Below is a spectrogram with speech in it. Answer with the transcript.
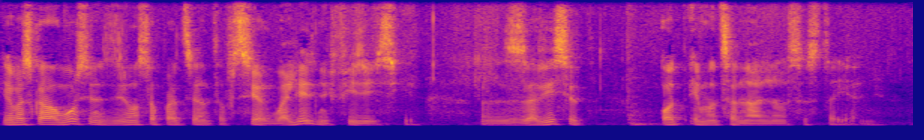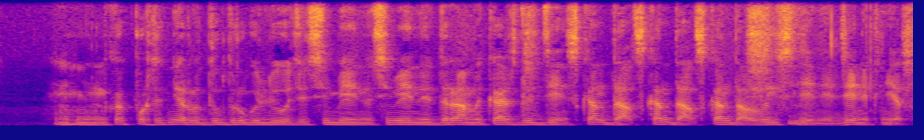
Я бы сказал, 80-90% всех болезней физических э, зависят от эмоционального состояния. Как портят нервы друг другу люди, семейные, семейные драмы каждый день. Скандал, скандал, скандал, выяснение, денег нет.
